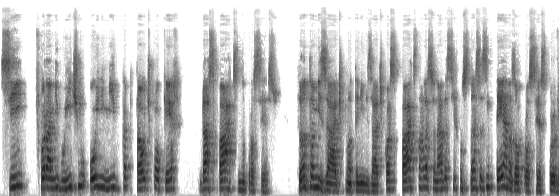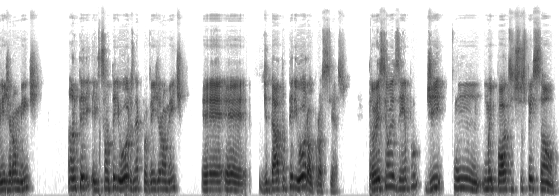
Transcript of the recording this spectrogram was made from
se for amigo íntimo ou inimigo capital de qualquer das partes no processo. Tanto a amizade quanto a inimizade com as partes estão relacionadas a circunstâncias internas ao processo, provém geralmente, eles são anteriores, né? provém geralmente é, é, de data anterior ao processo. Então, esse é um exemplo de um, uma hipótese de suspeição.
